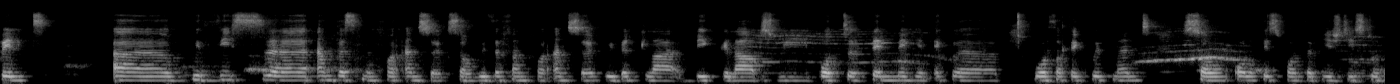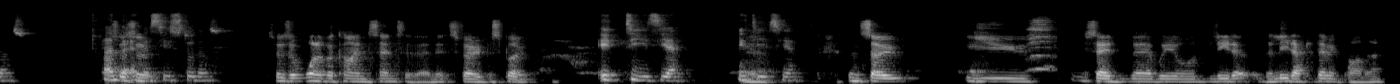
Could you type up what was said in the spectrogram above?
built uh, with this uh, investment for NSIRC. So with the fund for NSIRC, we built la- big labs. We bought uh, 10 million uh, worth of equipment. So all of this for the PhD students and So the it's a- students. so it's a one of a kind centre, then it's very bespoke. It is, yeah. It Yeah. is, yeah. And so you said that we your lead the lead academic partner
